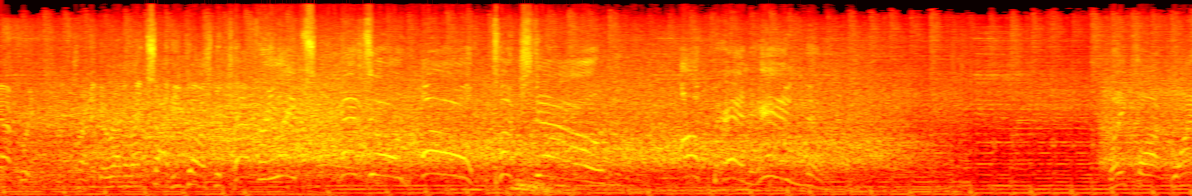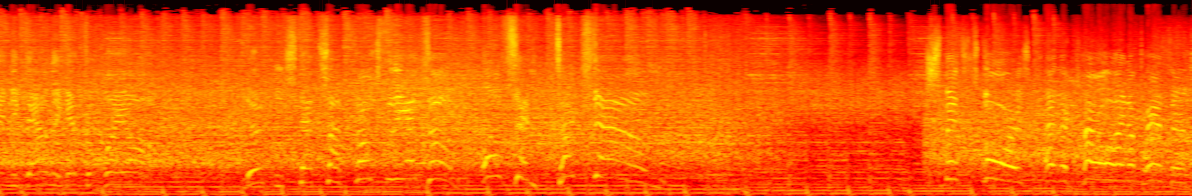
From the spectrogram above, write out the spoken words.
McCaffrey trying to get around the right side. He does. McCaffrey leaps. End zone. Oh, touchdown. Up and in. Play clock winding down. They get the play off. Newton steps up, throws for the end zone. Olsen, touchdown. Smith scores, and the Carolina Panthers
